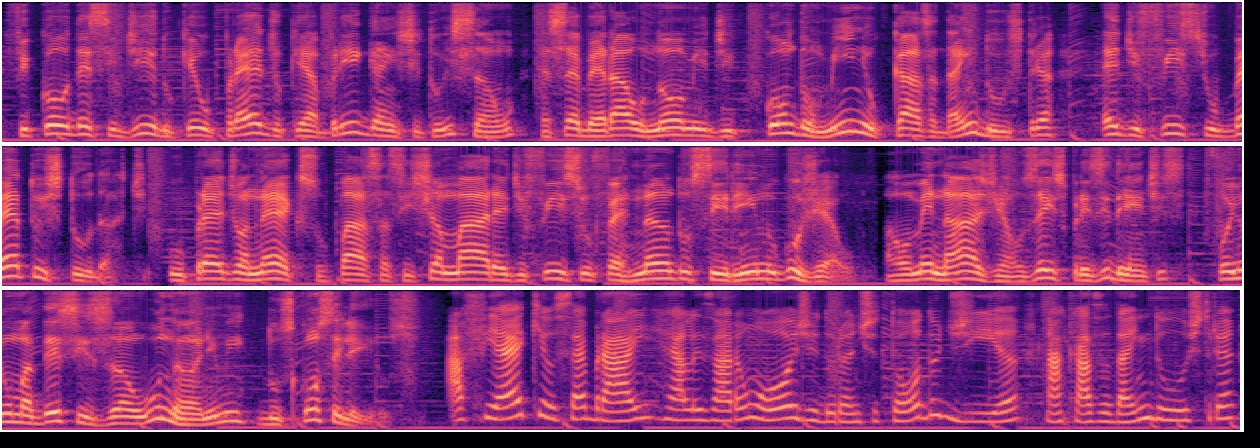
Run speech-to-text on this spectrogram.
ficou decidido que o prédio que abriga a instituição receberá o nome de Condomínio Casa da Indústria, Edifício Beto Studart. O prédio anexo passa a se chamar Edifício Fernando Cirino Gugel. A homenagem aos ex-presidentes foi uma decisão unânime dos conselheiros. A FIEC e o SEBRAE realizaram hoje, durante todo o dia, na Casa da Indústria,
